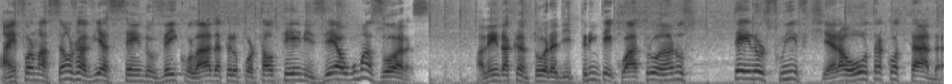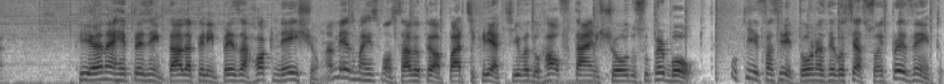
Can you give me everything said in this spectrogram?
A informação já havia sendo veiculada pelo portal TMZ há algumas horas. Além da cantora de 34 anos, Taylor Swift era outra cotada. Rihanna é representada pela empresa Rock Nation, a mesma responsável pela parte criativa do halftime show do Super Bowl, o que facilitou nas negociações para o evento.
